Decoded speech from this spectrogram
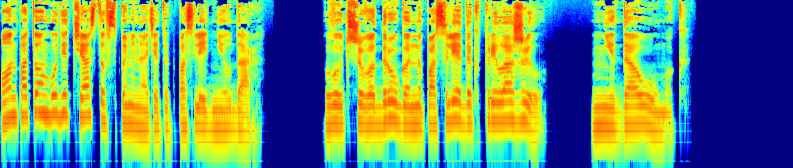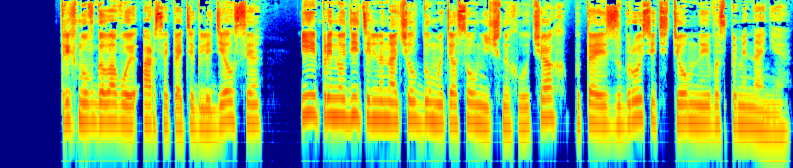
Он потом будет часто вспоминать этот последний удар. Лучшего друга напоследок приложил, Недоумок. Тряхнув головой, Арс опять огляделся и принудительно начал думать о солнечных лучах, пытаясь сбросить темные воспоминания.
